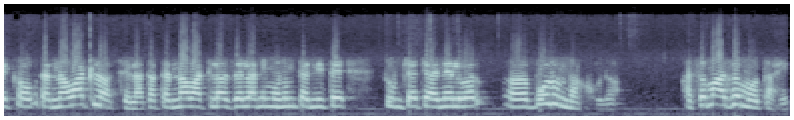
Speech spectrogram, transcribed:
एक त्यांना वाटलं असेल. आता त्यांना वाटलं असेल आणि म्हणून त्यांनी ते तुमच्या चॅनेलवर बोलून दाखवलं. असं माझं मत आहे.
